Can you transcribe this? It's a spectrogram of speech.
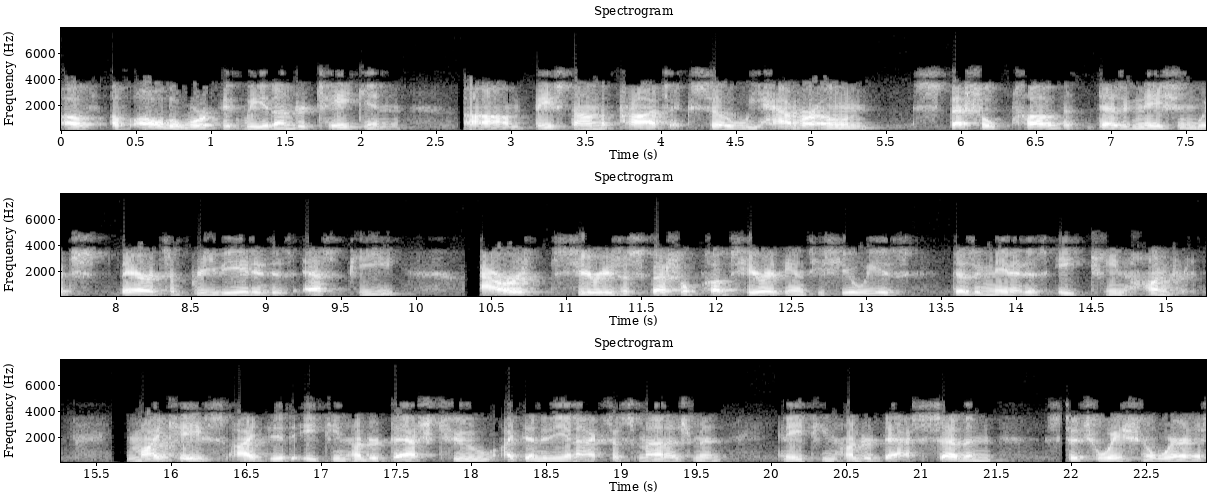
of, of all the work that we had undertaken um, based on the project. So we have our own special pub designation, which there it's abbreviated as SP. Our series of special pubs here at the NCCOE is designated as 1800. In my case, I did 1800-2, Identity and Access Management, and 1800-7, Situation Awareness,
